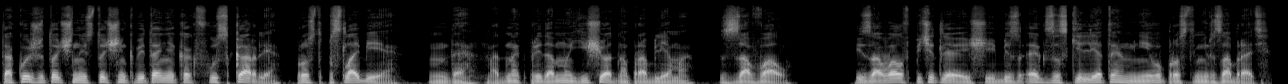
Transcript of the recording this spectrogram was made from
такой же точный источник питания, как в Хускарле, просто послабее. Да, однако предо мной еще одна проблема — завал. И завал впечатляющий, без экзоскелета мне его просто не разобрать.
